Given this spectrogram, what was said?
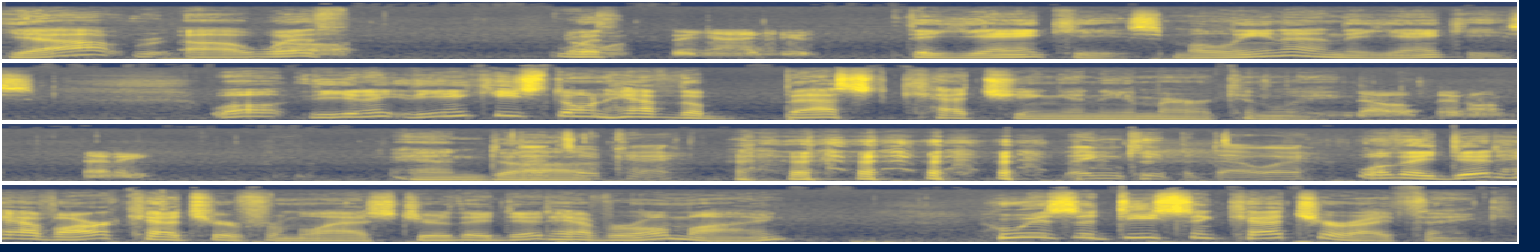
yeah uh, with Oh, with the Yankees. the Yankees, Molina and the Yankees. Well, the, the Yankees don't have the best catching in the American League, No, they don't any. and That's uh, okay. they can keep it that way. well, they did have our catcher from last year. They did have Romine, who is a decent catcher, I think,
